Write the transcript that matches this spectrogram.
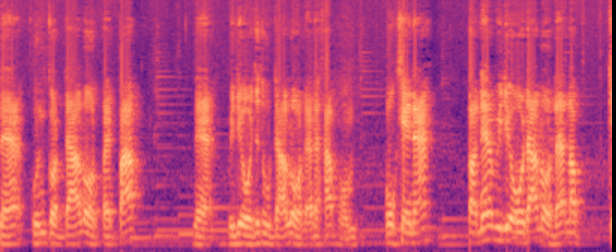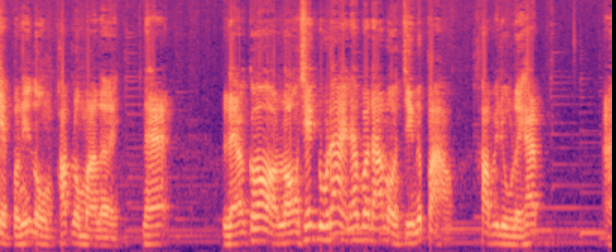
นะฮะคุณกดดาวน์โหลดไปปั๊บเนี่ยวิดีโอจะถูกดาวน์โหลดแล้วนะครับผมโอเคนะ ตอนนี้วิดีโอดาวน์โหลดแล้วเราเก็บตรงนี้ลงพับลงมาเลยนะฮะแล้วก็ลองเช็คดูได้นะว่าดาวน์โหลดจริงหรือเปล่า เข้าไปดูเลยครับอะ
